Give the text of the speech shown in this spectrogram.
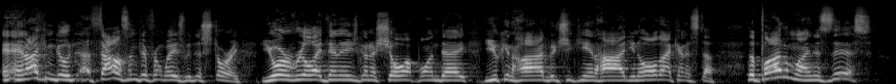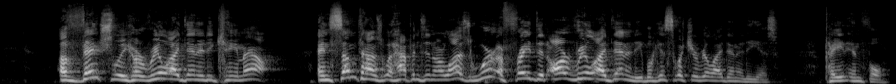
And, and I can go a thousand different ways with this story. Your real identity is going to show up one day. You can hide, but you can't hide, you know, all that kind of stuff. The bottom line is this eventually her real identity came out. And sometimes what happens in our lives, we're afraid that our real identity, well, guess what your real identity is? Paid in full.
